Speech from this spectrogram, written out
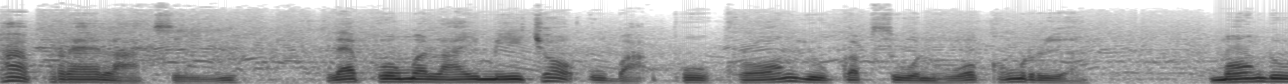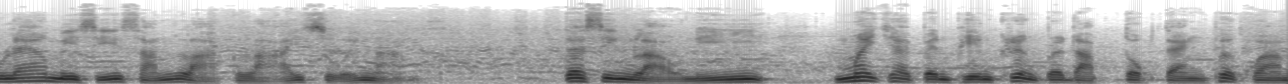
ผ้าแพรหลากสี และพวงมาลัยมีช่ออุบะผูกคล้องอยู่กับส่วนหัวของเรือ มองดูแล้วมีสีสันหลากหลายสวยงาม แต่สิ่งเหล่านี้ไม่ใช่เป็นเพียงเครื่องประดับตกแต่งเพื่อความ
